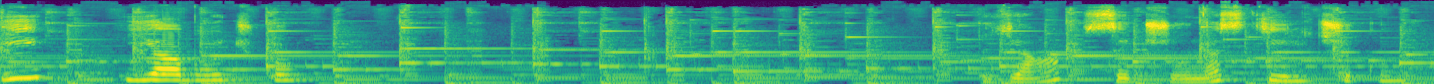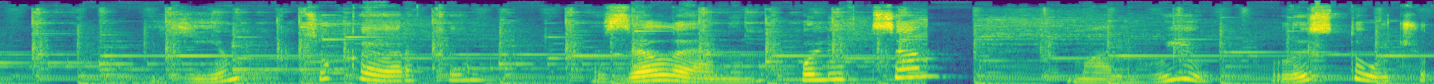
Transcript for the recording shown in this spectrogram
і яблучко. Я сиджу на стільчику, їм цукерки. Зеленим олівцем малюю листочок.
